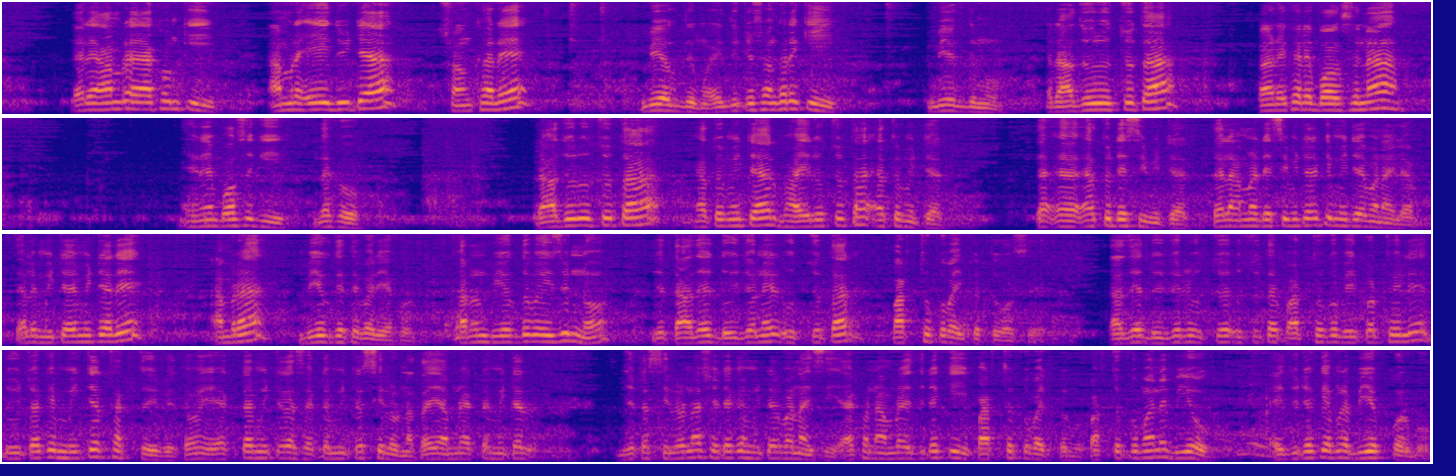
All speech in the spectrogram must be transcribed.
তাহলে আমরা এখন কি? আমরা এই দুইটা সংখ্যারে বিয়োগ দেবো। এই দুইটা সংখ্যারে কি? বিয়োগ দেবো। রাজুর উচ্চতা, কারণ এখানে বলছে না, এখানে বলছে কি? দেখো, রাজুর উচ্চতা এত মিটার, ভাইয়ের উচ্চতা এত মিটার এত ডেসিমিটার। তাহলে আমরা ডেসিমিটারকে মিটার বানাইলাম। তাহলে মিটার মিটারে আমরা বিয়োগ দিতে পারি এখন। কারণ বিয়োগ দেবো এই জন্য যে তাদের দুইজনের উচ্চতার পার্থক্য বাইর করতে বলছে। তাদের দুইজনের উচ্চ, উচ্চতার পার্থক্য বের করতে হলে দুইটাকে মিটার থাকতে হইবে। তবে একটা মিটার আছে, একটা মিটার ছিল না। তাই আমরা একটা মিটার যেটা ছিল না, সেটাকে মিটার বানাইছি। এখন আমরা এই দুটা কি? পার্থক্য বাইর করব। পার্থক্য মানে বিয়োগ। এই দুটাকে আমরা বিয়োগ করব।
